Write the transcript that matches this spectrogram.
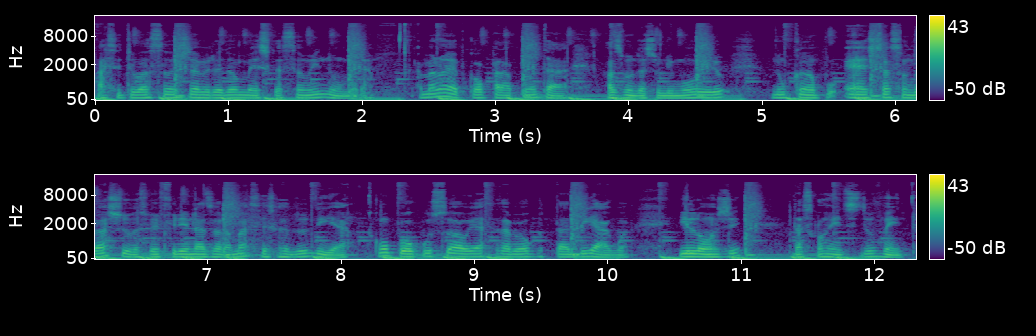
As situações da vida doméstica são inúmeras. A melhor época para plantar as mudas do limoeiro no campo é a estação das chuvas, preferindo as horas mais secas do dia, com pouco sol e acessível quantidade de água, e longe das correntes do vento.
